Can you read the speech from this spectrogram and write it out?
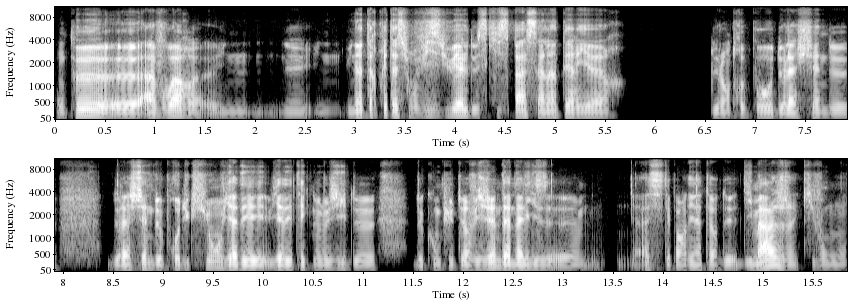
On peut avoir une, interprétation visuelle de ce qui se passe à l'intérieur de l'entrepôt, de la chaîne de, de la chaîne de production via des, via des technologies de, de computer vision, d'analyse euh, assistée par ordinateur d'images qui vont,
